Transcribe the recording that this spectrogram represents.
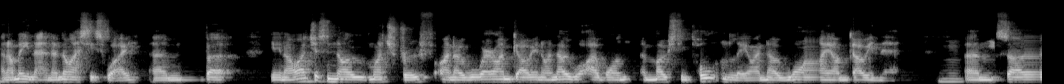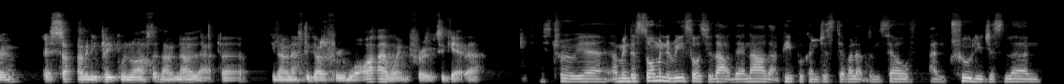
and I mean that in the nicest way. Um, but you know, I just know my truth. I know where I'm going. I know what I want, and most importantly, I know why I'm going there. Mhm. Um, so there's so many people in life that don't know that, but you don't have to go through what I went through to get that. It's true, yeah. I mean, there's so many resources out there now that people can just develop themselves and truly just learn.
